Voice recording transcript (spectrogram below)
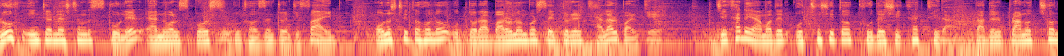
রুহ ইন্টারন্যাশনাল স্কুলের অ্যানুয়াল স্পোর্টস টু অনুষ্ঠিত হল উত্তরা বারো নম্বর সেক্টরের খেলার পার্কে, যেখানে আমাদের উচ্ছ্বসিত ক্ষুদে শিক্ষার্থীরা তাদের প্রাণোচ্ছল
